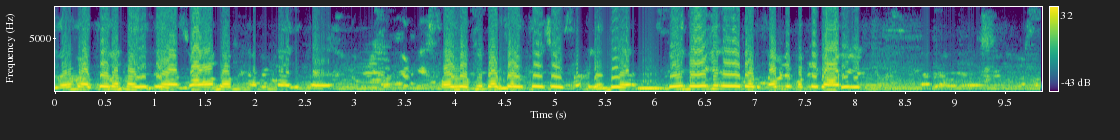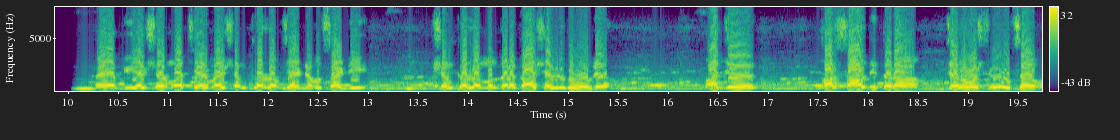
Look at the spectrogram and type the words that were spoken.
ਨਵਰਾਤਰੇ ਦਾ ਮਨਾਇਆ ਜਾਂਦਾ ਹੈ ਸਾਵਣ ਦਾ ਮਹੀਨਾ ਵੀ ਮਨਾਇਆ ਜਾਂਦਾ ਹੈ। ਔਰ ਲੋਕੀ ਬੜ ਚੜ ਕੇ ਇਸ ਲੈਂਦੇ ਆ। ਇਹ ਨਹੀਂ ਕਿ ਨਹੀਂ ਤੁਹਾਡੇ ਸਾਹਮਣੇ ਪਬਲਿਕ ਆ ਰਹੀ ਹੈ। ਮੈਂ BL Sharma chairman Shankar Dham charitable society Shankar ਦਾ ਮੰਦਿਰ ਆਕਾਸ਼ ਹੈਵੀ ਤੋਂ ਬੋਲ ਰਿਹਾ। ਅੱਜ ਹਰ ਸਾਲ ਦੀ ਤਰ੍ਹਾਂ ਜਨਮ ਅਸ਼ਟਮੀ ਉਤਸਵ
